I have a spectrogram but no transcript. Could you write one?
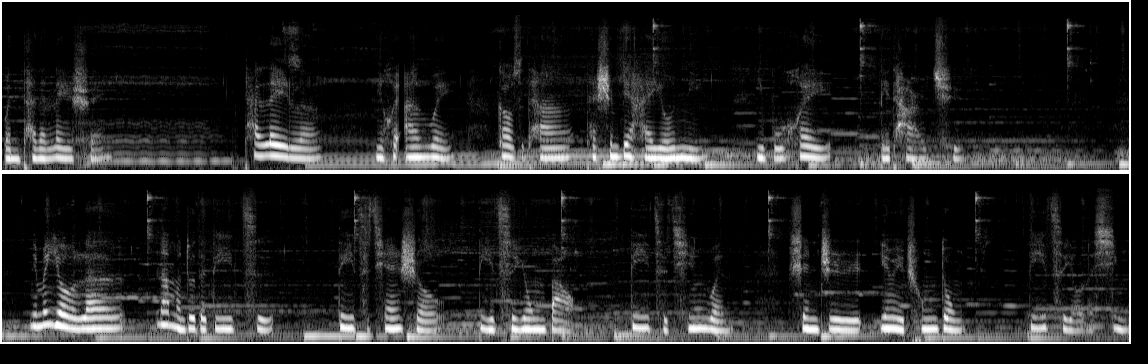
吻他的泪水。他累了，你会安慰，告诉他他身边还有你，你不会离他而去。你们有了那么多的第一次，第一次牵手，第一次拥抱，第一次亲吻，甚至因为冲动，第一次有了性。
